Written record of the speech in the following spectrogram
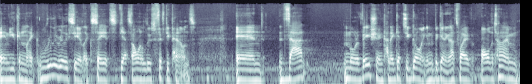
and you can like really really see it like say it's yes i want to lose 50 pounds and that motivation kind of gets you going in the beginning that's why all the time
